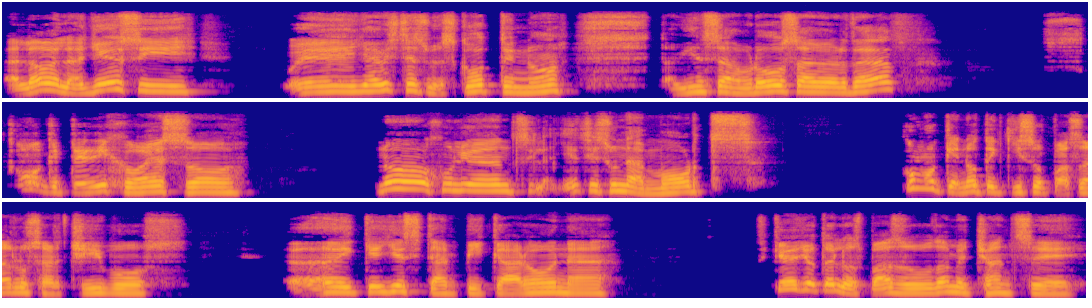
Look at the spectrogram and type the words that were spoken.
al lado de la Jessie. Güey, ya viste su escote, ¿no? Está bien sabrosa, ¿verdad? ¿Cómo que te dijo eso? No, Julián, si la Jessie es una morts. ¿Cómo que no te quiso pasar los archivos? Ay, qué Jessie tan picarona. Si quieres yo te los paso, dame chance.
